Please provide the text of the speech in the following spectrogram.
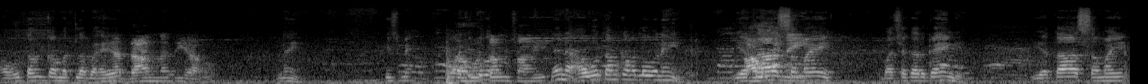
अहुतम का मतलब है दान न दिया हो। नहीं। इसमें अहुतम स्वामी। नहीं ना अवतम का मतलब वो नहीं। यथा समय भाषाकार कहेंगे। यथा समय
